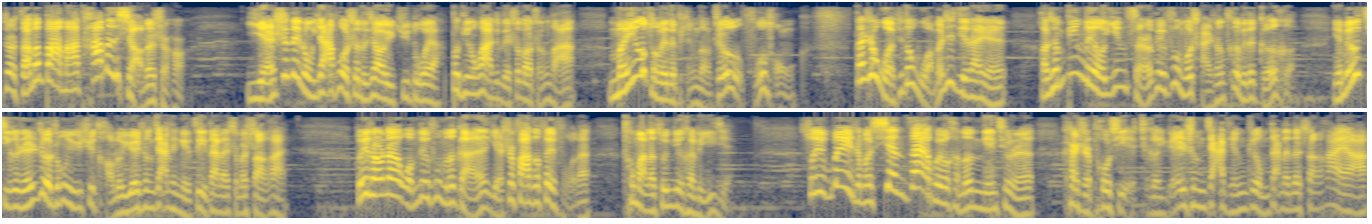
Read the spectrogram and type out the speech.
就是咱们爸妈他们小的时候，也是那种压迫式的教育居多呀，不听话就得受到惩罚，没有所谓的平等，只有服从。”但是我觉得我们这几代人好像并没有因此而对父母产生特别的隔阂，也没有几个人热衷于去讨论原生家庭给自己带来什么伤害。回头呢，我们对父母的感恩也是发自肺腑的，充满了尊敬和理解。所以为什么现在会有很多年轻人开始剖析这个原生家庭给我们带来的伤害啊？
